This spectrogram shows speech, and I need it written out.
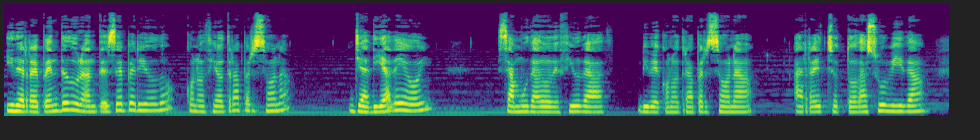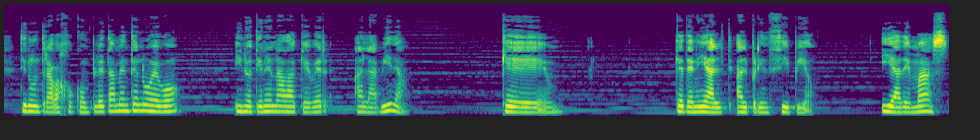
Y de repente durante ese periodo conoció a otra persona y a día de hoy se ha mudado de ciudad, vive con otra persona, ha rehecho toda su vida, tiene un trabajo completamente nuevo y no tiene nada que ver a la vida que, que tenía al principio. Y además,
